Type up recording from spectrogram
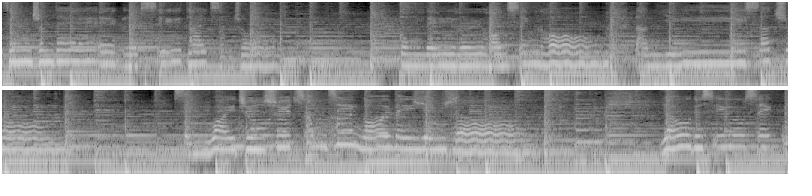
青春的历史太沉重，共你去看星空，但已失踪。为传说，怎知爱未认同？有段消息话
